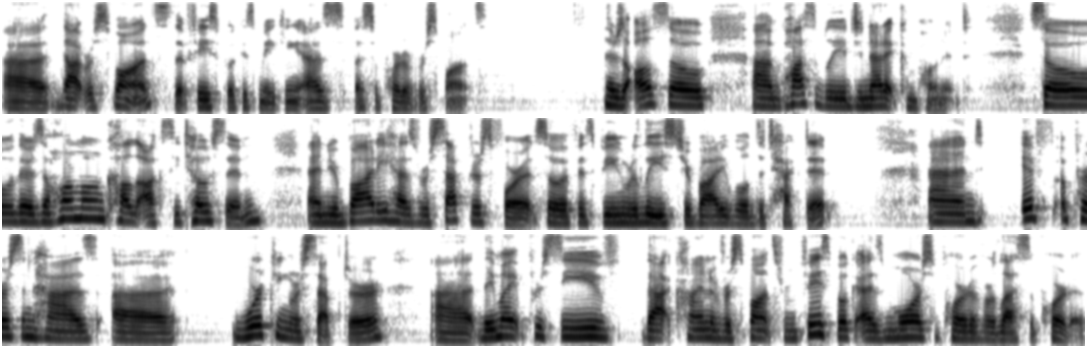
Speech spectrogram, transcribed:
uh, that response that Facebook is making as a supportive response. There's also um, possibly a genetic component. So there's a hormone called oxytocin, and your body has receptors for it. So if it's being released, your body will detect it. And if a person has a working receptor, uh, they might perceive that kind of response from Facebook as more supportive or less supportive.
